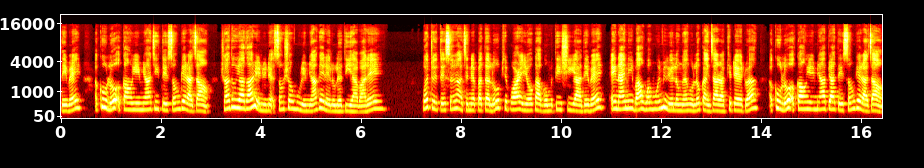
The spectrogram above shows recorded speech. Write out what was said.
သေးပဲအခုလိုအကောင်ရည်များကြီးသေဆုံးခဲ့တာကြောင့်ရွာသူရွာသားတွေအနေနဲ့ဆုံးရှုံးမှုတွေများခဲ့တယ်လို့လည်းသိရပါတယ်။ ဝက်တွေသေဆုံးရခြင်းနဲ့ပတ်သက်လို့ဖြစ်ပွားတဲ့ယောဂကိုမသိရှိရသေးပဲအိမ်တိုင်းနီးပါဝက်မွေးမြူရေးလုပ်ငန်းကိုလုပ်ကင်ကြတာဖြစ်တဲ့အတွက်အခုလိုအကောင်ရည်များပြသေဆုံးခဲ့တာကြောင့်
